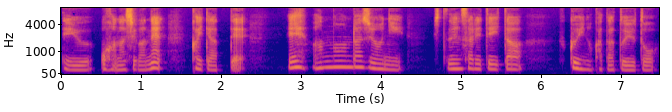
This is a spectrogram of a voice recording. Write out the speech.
ていうお話がね、書いてあって、え、安納ラジオに出演されていた福井の方というと、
